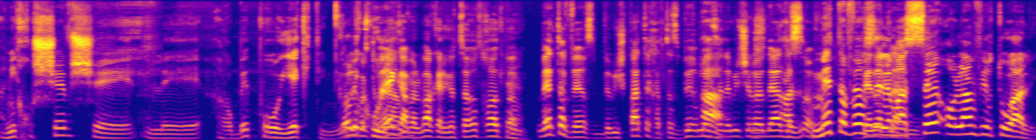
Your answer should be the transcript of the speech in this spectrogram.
אני חושב שלהרבה פרויקטים, לא לכולם. רגע, אבל מרק, אני רוצה אותך עוד כן. פעם. מטאוורס, במשפט אחד, תסביר מה אה, זה למי שלא יודע עד אז הסוף. מטאוורס זה בנדל"ן. למעשה עולם וירטואלי.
